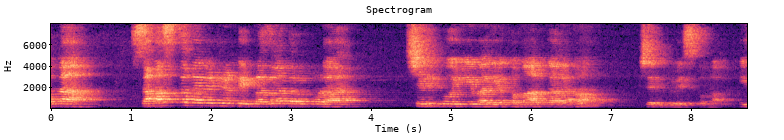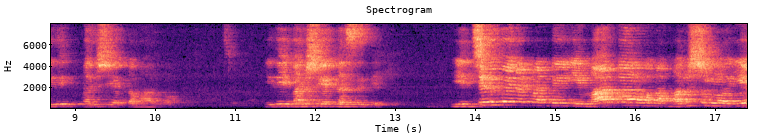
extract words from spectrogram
ఉన్న సమస్తమైనటువంటి ప్రజలందరూ కూడా చెడిపోయి వారి యొక్క మార్గాలను చెరిపి వేసుకున్నారు. ఇది మనిషి యొక్క మార్గం. ఇది మనిషి యొక్క స్థితి. ఈ చెడిపోయినటువంటి ఈ మార్గాల్లో ఉన్న మనుషుల్లో ఏ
